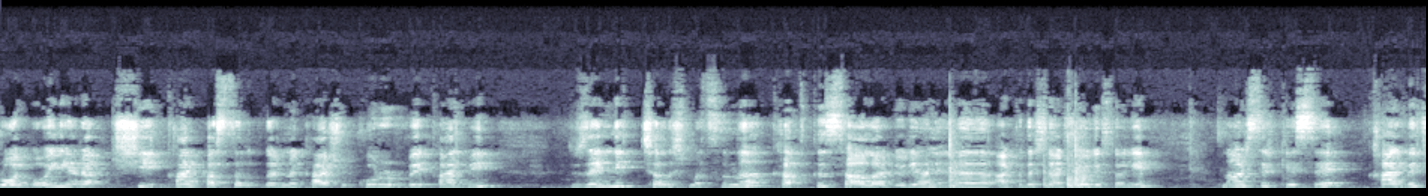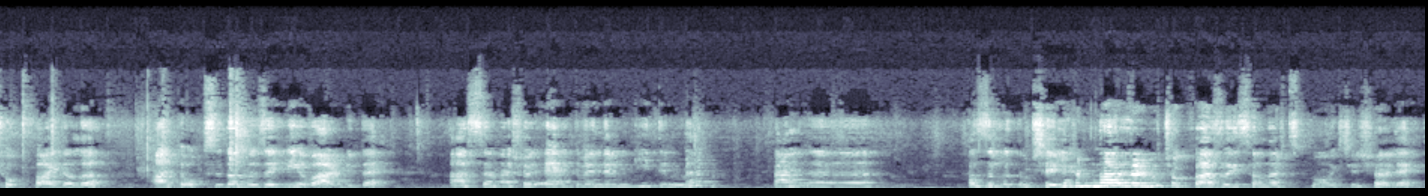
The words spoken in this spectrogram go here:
rol oynayarak kişiyi kalp hastalıklarına karşı korur ve kalbin düzenli çalışmasına katkı sağlar diyor. Yani e, arkadaşlar şöyle söyleyeyim. Nar sirkesi kalbe çok faydalı. Antioksidan özelliği var bir de. Ben hemen şöyle eldivenlerimi giydim mi? Ben e, hazırladım şeylerimi, narlarımı çok fazla insanlar tutmamak için şöyle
